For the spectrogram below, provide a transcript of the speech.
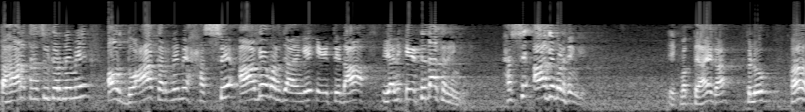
تہارت حاصل کرنے میں اور دعا کرنے میں حد سے آگے بڑھ جائیں گے اعتدا یعنی اعتدا کریں گے، حد سے آگے بڑھیں گے۔ ایک وقت آئے گا کہ لوگ ہاں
